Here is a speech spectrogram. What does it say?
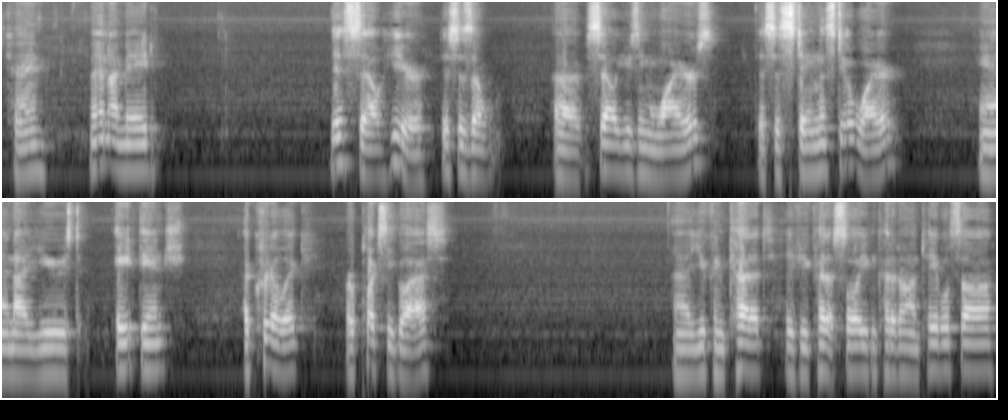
Okay, then I made this cell here. This is a, a cell using wires. This is stainless steel wire and I used eighth inch acrylic or plexiglass. Uh, you can cut it, if you cut it slow you can cut it on a table saw.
